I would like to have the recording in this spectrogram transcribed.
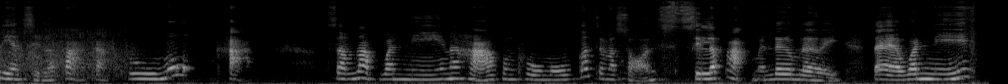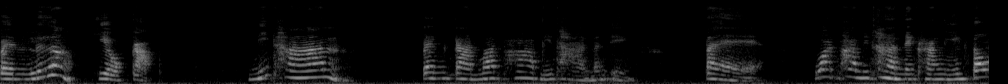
เรียนศิลปะกับครูมุกค่ะสำหรับวันนี้นะคะ คุณครูมุกก็จะมาสอนศิลปะเหมือนเดิมเลย แต่วันนี้เป็นเรื่องเกี่ยวกับนิทาน เป็นการวาดภาพนิทานนั่นเอง แต่วาดภาพนิทานในครั้งนี้ต้อง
